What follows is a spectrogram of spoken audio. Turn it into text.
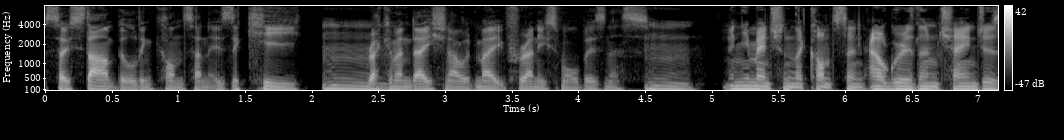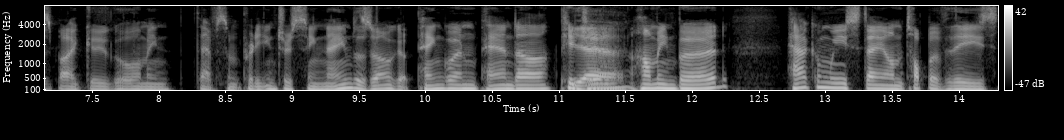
So start building content is the key Mm. recommendation I would make for any small business. Mm. And you mentioned the constant algorithm changes by Google. I mean, they have some pretty interesting names as well. We've got penguin, panda, pigeon, Yeah. hummingbird. How can we stay on top of these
